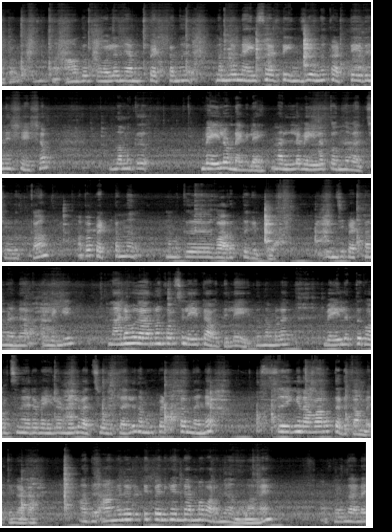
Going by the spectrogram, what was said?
അപ്പം അതുപോലെ ഞാൻ പെട്ടെന്ന് നമ്മൾ നൈസായിട്ട് ഇഞ്ചി ഒന്ന് കട്ട് ചെയ്തതിന് ശേഷം നമുക്ക് വെയിലുണ്ടെങ്കിലേ നല്ല വെയിലത്തൊന്ന് വെച്ച് കൊടുക്കാം. അപ്പോൾ പെട്ടെന്ന് നമുക്ക് വറുത്ത് കിട്ടുക. ഇഞ്ചി പെട്ടെന്ന് തന്നെ അല്ലെങ്കിൽ നനവ് കാരണം കുറച്ച് ലേറ്റ് ആവത്തില്ലേ? ഇത് നമ്മൾ വെയിലത്ത് കുറച്ച് നേരം വെയിലുണ്ടെങ്കിൽ വെച്ച് കൊടുത്താൽ നമുക്ക് പെട്ടെന്ന് തന്നെ ഇങ്ങനെ വറുത്തെടുക്കാൻ പറ്റും കേട്ടോ. അത് അങ്ങനെ ഒരു ടിപ്പ് എനിക്ക് എന്റെ അമ്മ പറഞ്ഞു തന്നതാണേ. അപ്പോൾ എന്താണ്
